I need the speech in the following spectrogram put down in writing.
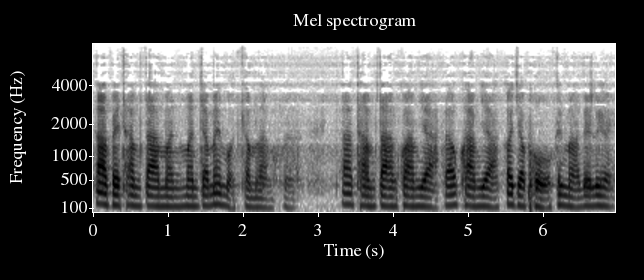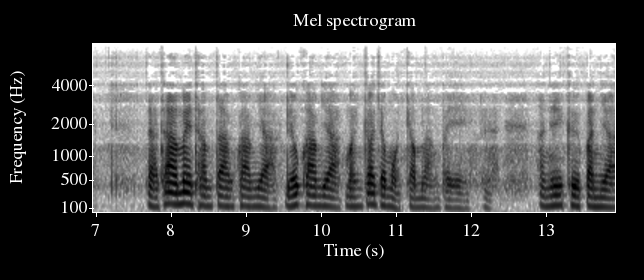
ถ้าไปทำตามมันมันจะไม่หมดกำลัง ถ้าทำตามความอยากแล้วความอยากก็จะโผล่ขึ้นมาเรื่อยๆ แต่ถ้าไม่ทำตามความอยาก เดี๋ยวความอยากมันก็จะหมดกำลังไปเอง อันนี้คือปัญญา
